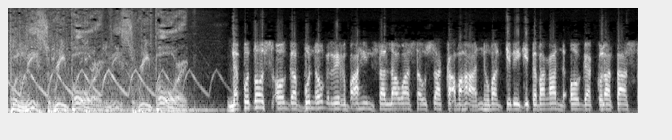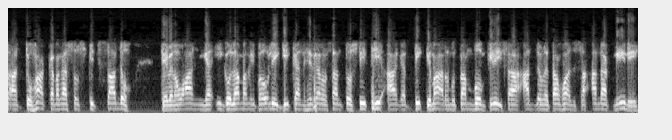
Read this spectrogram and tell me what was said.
Police report. Police report. Naputos og bunog nagpahin sa lawas sa usa ka amahan human kini kitabangan og kulata sa duha ka mga suspitsado. Kay banawaan nga igo lamang ipauli gikan General Santos City aga biktima aron motambong kini sa adlaw na tawhan sa anak nini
